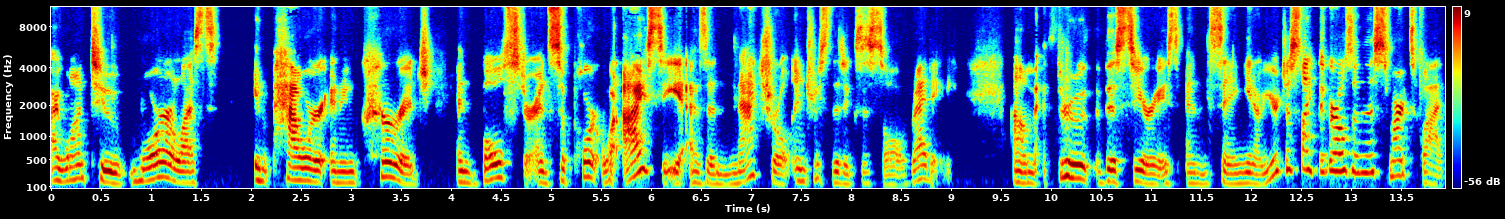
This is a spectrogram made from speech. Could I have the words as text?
i want to more or less empower and encourage and bolster and support what i see as a natural interest that exists already um, through this series and saying you know you're just like the girls in this smart squad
